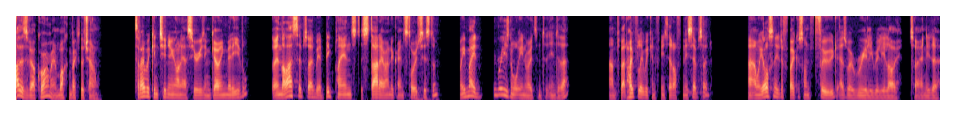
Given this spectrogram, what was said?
Hi, this is Valkorum and welcome back to the channel. Today we're continuing on our series in Going Medieval. So in the last episode we had big plans to start our underground storage system. We made reasonable inroads into, into that. Um, but hopefully we can finish that off in this episode. Uh, and we also need to focus on food as we're really, really low. So I need to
